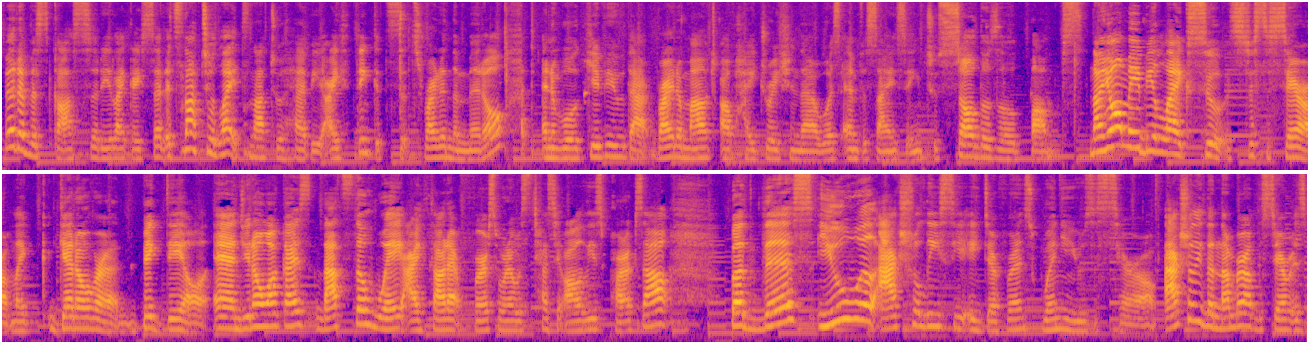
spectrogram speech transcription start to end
bit of viscosity. Like I said, it's not too light, it's not too heavy. I think it sits right in the middle and it will give you that right amount of hydration that I was emphasizing to solve those little bumps. Now y'all may be like, Soo, it's just a serum. Like get over it, big deal. And you know what guys? That's the way I thought at first when I was testing all these products out. But this, you will actually see a difference when you use the serum. Actually, the number of the serum is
